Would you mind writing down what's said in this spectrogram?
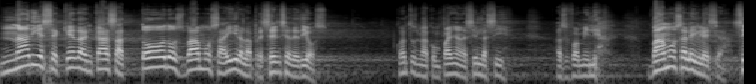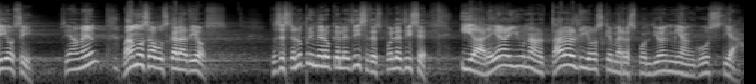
Nadie se queda en casa, todos vamos a ir a la presencia de Dios. ¿Cuántos me acompañan a decirle así a su familia? Vamos a la iglesia, sí o sí. ¿Sí, amén? Vamos a buscar a Dios. Entonces, esto es lo primero que les dice. Después les dice, y haré ahí un altar al Dios que me respondió en mi angustia.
